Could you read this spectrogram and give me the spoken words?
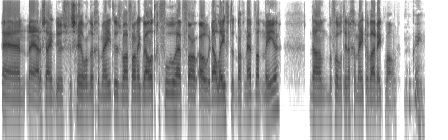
En nou ja, er zijn dus verschillende gemeentes waarvan ik wel het gevoel heb van, oh, daar leeft het nog net wat meer dan bijvoorbeeld in de gemeente waar ik woon. Oké,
